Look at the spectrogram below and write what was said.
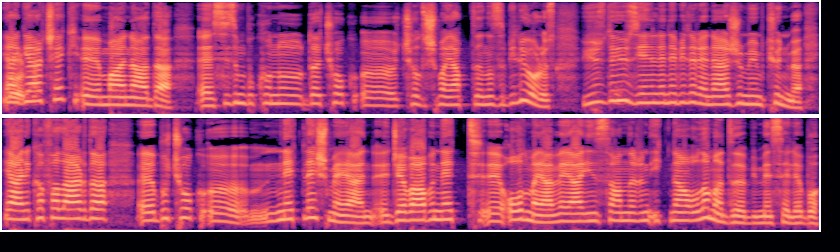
Yani Doğru. gerçek e, manada e, sizin bu konuda çok e, çalışma yaptığınızı biliyoruz. Yüzde yüz yenilenebilir enerji mümkün mü? Yani kafalarda e, bu çok e, netleşmeyen, e, cevabı net e, olmayan veya insanların ikna olamadığı bir mesele bu.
